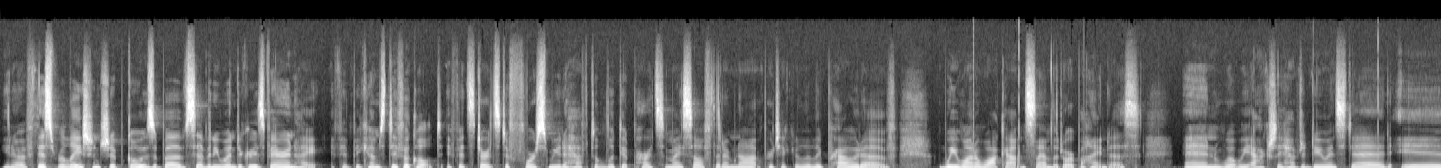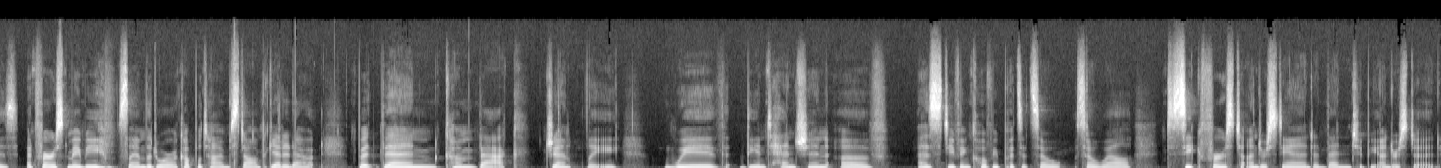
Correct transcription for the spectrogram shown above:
you know, if this relationship goes above 71 degrees Fahrenheit, if it becomes difficult, if it starts to force me to have to look at parts of myself that I'm not particularly proud of, we want to walk out and slam the door behind us. And what we actually have to do instead is at first maybe slam the door a couple times, stomp, get it out, but then come back gently with the intention of as Stephen Covey puts it so so well, to seek first to understand and then to be understood.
